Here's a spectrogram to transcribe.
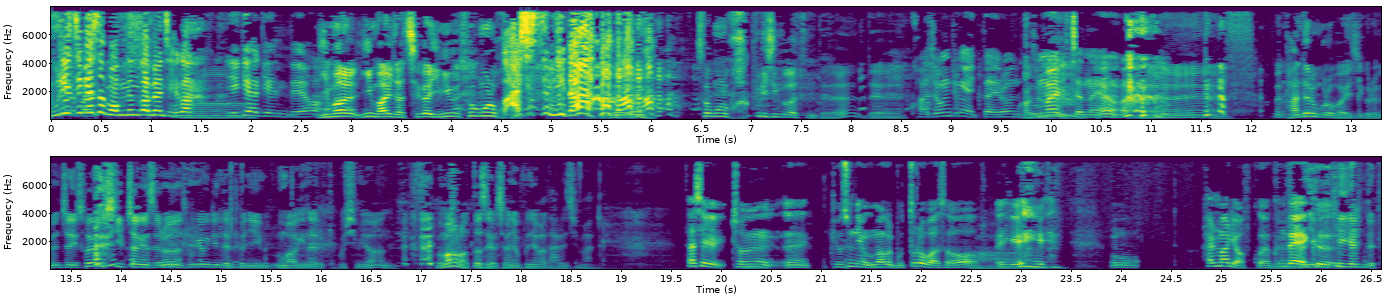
우리 집에서 먹는 거면 제가 아, 얘기하겠는데요. 이 말 이 말 자체가 이미 소금을 확, 맛있습니다. 네, 소금을 확 뿌리신 것 같은데. 네. 과정 중에 있다 이런 좋은 말 있잖아요. 네. 반대로 물어봐야지 그러면 저희 소영 씨 입장에서는 송경진 대표님 음악이나 이렇게 보시면 음악은 어떠세요? 전혀 분야가 다르지만. 사실 저는 음. 네, 교수님 음악을 못 들어봐서 아. 이게 어, 할 말이 없고요. 네. 근데 아니, 그 이렇게 얘기하시는데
